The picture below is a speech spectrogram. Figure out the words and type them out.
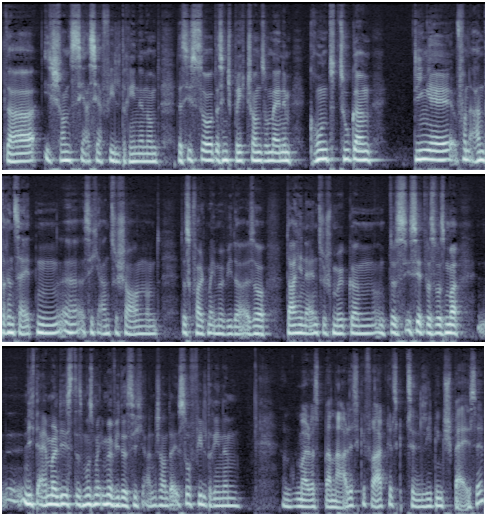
Da ist schon sehr, sehr viel drinnen und das ist so, das entspricht schon so meinem Grundzugang Dinge von anderen Seiten äh, sich anzuschauen und das gefällt mir immer wieder. Also da hineinzuschmökern und das ist etwas, was man nicht einmal liest, das muss man immer wieder sich anschauen. Da ist so viel drinnen. Und mal was Banales gefragt, jetzt gibt es eine Lieblingsspeise?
